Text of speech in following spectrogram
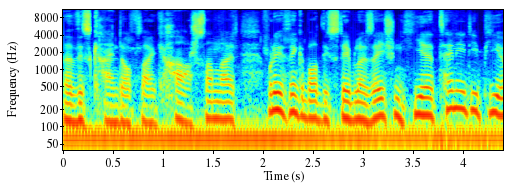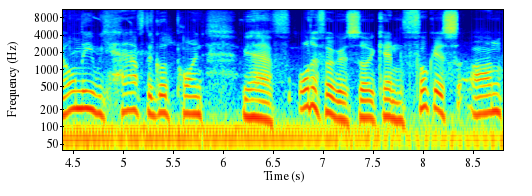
uh, this kind of like harsh sunlight. What do you think about the stabilization here? 1080p only, we have the good point. We have autofocus, so it can focus on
